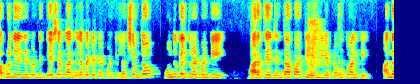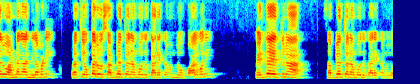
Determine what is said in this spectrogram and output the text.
అభివృద్ధి చెందినటువంటి దేశంగా నిలబెట్టేటటువంటి లక్ష్యంతో ముందుకెళ్తున్నటువంటి భారతీయ జనతా పార్టీ ఎన్డీఏ ప్రభుత్వానికి అందరూ అండగా నిలబడి ప్రతి ఒక్కరూ సభ్యత్వ నమోదు కార్యక్రమంలో పాల్గొని పెద్ద ఎత్తున సభ్యత్వ నమోదు కార్యక్రమంలో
